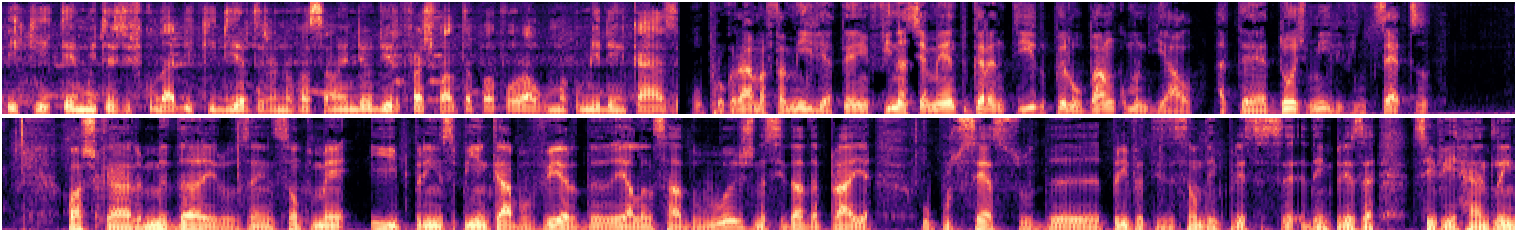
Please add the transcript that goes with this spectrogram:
e que têm muitas dificuldades e que dinheiro de renovação ainda é o dinheiro que faz falta para pôr alguma comida em casa. O programa Família tem financiamento garantido pelo Banco Mundial até 2027. Oscar Medeiros, em São Tomé e Príncipe, e em Cabo Verde, é lançado hoje, na cidade da Praia, o processo de privatização da empresa, da empresa CV Handling,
